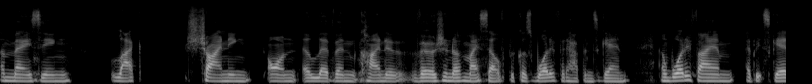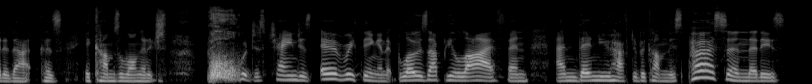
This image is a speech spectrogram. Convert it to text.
amazing, like shining on 11 kind of version of myself because what if it happens again? And what if I am a bit scared of that? Because it comes along and it just it just changes everything and it blows up your life and and then you have to become this person that is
